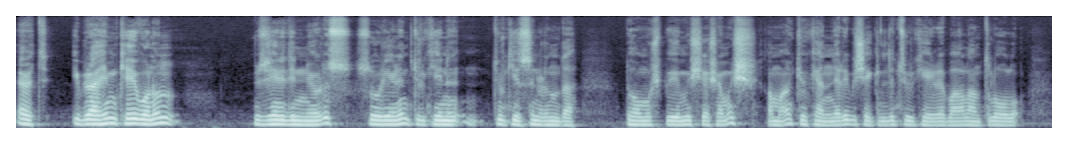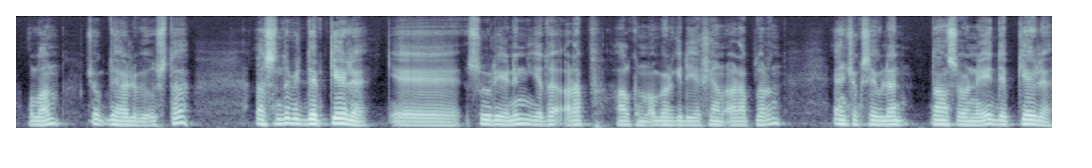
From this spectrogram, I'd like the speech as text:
Evet, İbrahim Keyvo'nun müziğini dinliyoruz. Suriye'nin Türkiye'nin Türkiye sınırında doğmuş, büyümüş, yaşamış ama kökenleri bir şekilde Türkiye ile bağlantılı ol- olan çok değerli bir usta. Aslında bir depkeyle e, Suriye'nin ya da Arap halkının o bölgede yaşayan Arapların en çok sevilen dans örneği depkeyle,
